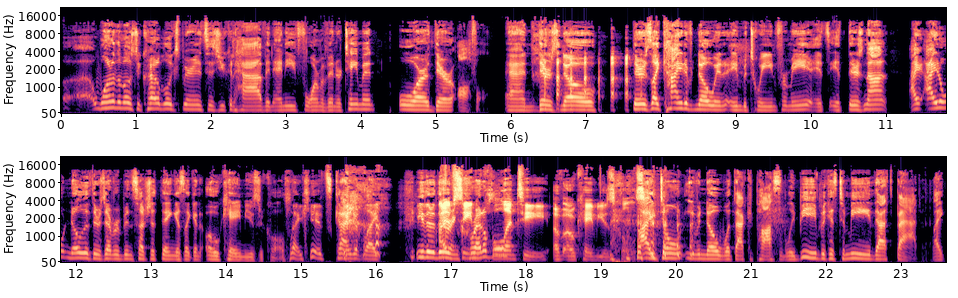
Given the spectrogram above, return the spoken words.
uh, one of the most incredible experiences you could have in any form of entertainment, or they're awful. And there's no, there's like kind of no in, in between for me. It's it. There's not. I I don't know that there's ever been such a thing as like an okay musical. Like it's kind of like either they're I've incredible. seen plenty of okay musicals. I don't even know what that could possibly be because to me that's bad. Like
